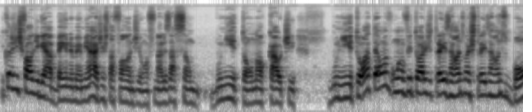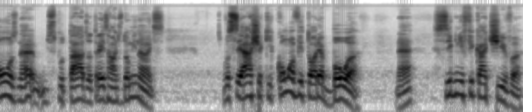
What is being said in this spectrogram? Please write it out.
E quando a gente fala de ganhar bem no MMA, a gente tá falando de uma finalização bonita, um nocaute bonito, ou até uma, uma vitória de três rounds, mas três rounds bons, né? Disputados, ou três rounds dominantes. Você acha que com uma vitória boa, né, significativa,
